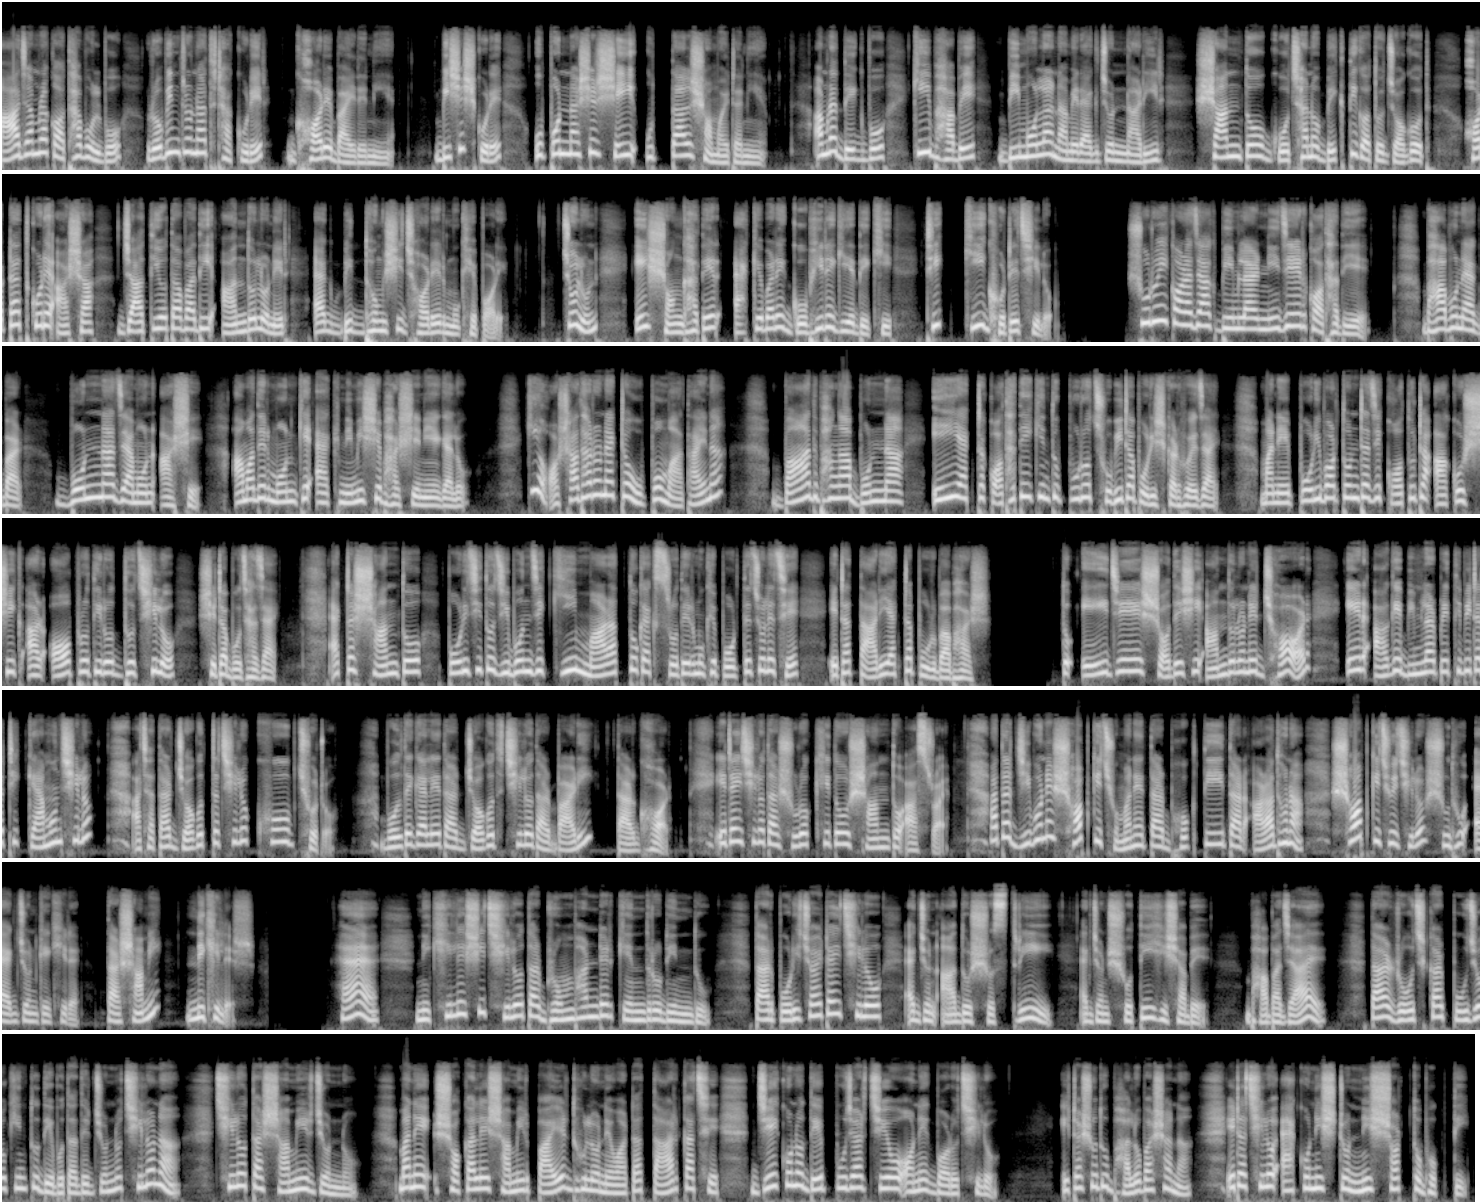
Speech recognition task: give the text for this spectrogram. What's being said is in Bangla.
আজ আমরা কথা বলব রবীন্দ্রনাথ ঠাকুরের ঘরে বাইরে নিয়ে, বিশেষ করে উপন্যাসের সেই উত্তাল সময়টা নিয়ে। আমরা দেখব কীভাবে বিমলা নামের একজন নারীর শান্ত, গোছানো ব্যক্তিগত জগৎ হঠাৎ করে আসা জাতীয়তাবাদী আন্দোলনের এক বিধ্বংসী ঝড়ের মুখে পড়ে। চলুন এই সংঘাতের একেবারে গভীরে গিয়ে দেখি ঠিক কি ঘটেছিল। শুরুই করা যাক বিমলার নিজের কথা দিয়ে। ভাবুন একবার বন্যা যেমন আসে, আমাদের মনকে এক নিমিষে ভাসিয়ে নিয়ে গেল। কি অসাধারণ একটা উপমা, তাই না? বাঁধ ভাঙা বন্যা, এই একটা কথাতেই কিন্তু পুরো ছবিটা পরিষ্কার হয়ে যায়। মানে পরিবর্তনটা যে কতটা আকস্মিক আর অপ্রতিরোধ্য ছিল, সেটা বোঝা যায়। একটা শান্ত, পরিচিত জীবন যে কি মারাত্মক এক স্রোতের মুখে পড়তে চলেছে, এটা তারই একটা পূর্বাভাস। তো এই যে স্বদেশী আন্দোলনের ঝড় এর আগে বিমলার পৃথিবীটা ঠিক কেমন ছিল? আচ্ছা তার জগৎটা ছিল খুব ছোট। বলতে গেলে তার জগৎ ছিল তার বাড়ি, তার ঘর। এটাই ছিল তার সুরক্ষিত, শান্ত আশ্রয়। আর তার জীবনের সব কিছু মানে তার ভক্তি, তার আরাধনা সব কিছুই ছিল শুধু একজনকে ঘিরে, তার স্বামী নিখিলেশ। হ্যাঁ নিখিলেশই ছিল তার ব্রহ্মাণ্ডের কেন্দ্রবিন্দু। তার পরিচয়টাই ছিল একজন আদর্শ স্ত্রী, একজন সতী হিসাবে। ভাবা যায়? তার রোজকার পুজো কিন্তু দেবতাদের জন্য ছিল না, ছিল তার স্বামীর জন্য। মানে সকালে স্বামীর পায়ের ধুলো নেওয়াটা তার কাছে যে কোনো দেব পূজার চেয়েও অনেক বড় ছিল। এটা শুধু ভালোবাসা না, এটা ছিল একনিষ্ঠ, নিঃশর্ত ভক্তি।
